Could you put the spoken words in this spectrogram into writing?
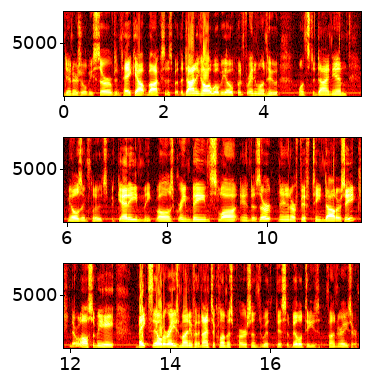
dinners will be served in takeout boxes, but the dining hall will be open for anyone who wants to dine in. Meals include spaghetti, meatballs, green beans, slaw, and dessert, and are $15 each. There will also be a bake sale to raise money for the Knights of Columbus Persons with Disabilities fundraiser.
